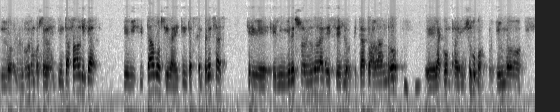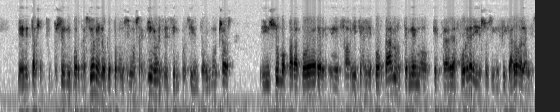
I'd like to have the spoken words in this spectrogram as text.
lo, lo vemos en las distintas fábricas, que visitamos y las distintas empresas, que el ingreso de dólares es lo que está trabando eh, la compra de insumos, porque uno en esta sustitución de importaciones lo que producimos aquí no es el 100%, hay muchos insumos para poder eh, fabricar y exportarlos tenemos que traer afuera y eso significa dólares.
